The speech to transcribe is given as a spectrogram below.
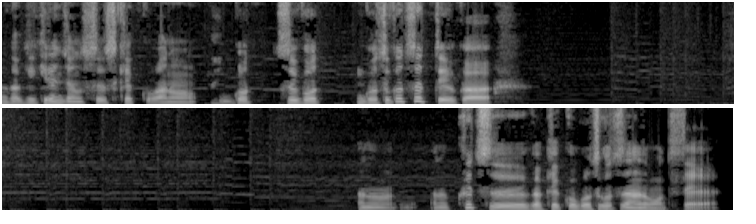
なんか激レンジャーのスーツ結構あの、はいごっつご、ごつごつっていうか、あの、あの、靴が結構ゴツゴツだなと思ってて。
